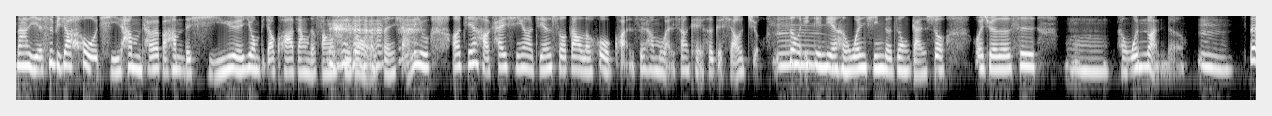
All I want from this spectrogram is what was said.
那也是比较后期，他们才会把他们的喜悦用比较夸张的方式跟我们分享。例如，哦，今天好开心哦，今天收到了货款，所以他们晚上可以喝个小酒。嗯、这种一点点很温馨的这种感受，我觉得是嗯很温暖的。嗯。那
